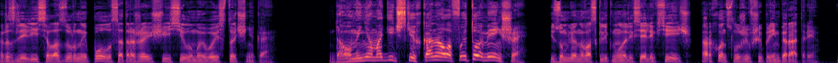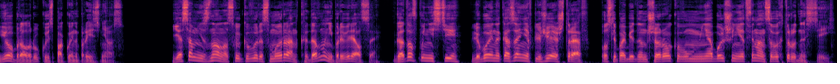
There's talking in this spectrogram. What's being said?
разлились лазурные полосы, отражающие силу моего источника. «Да у меня магических каналов и то меньше!» — изумленно воскликнул Алексей Алексеевич, архон, служивший при императоре. Я убрал руку и спокойно произнес. Я сам не знал, насколько вырос мой ранг, давно не проверялся. Готов понести любое наказание, включая штраф. После победы над Широковым у меня больше нет финансовых трудностей».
